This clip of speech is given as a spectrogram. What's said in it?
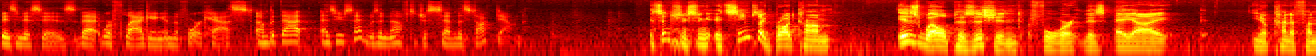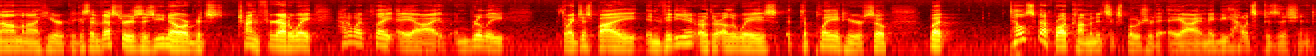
businesses that were flagging in the forecast. Um, but that, as you said, was enough to just send the stock down. It's interesting. It seems like Broadcom is well positioned for this AI, you know, kind of phenomena here because investors, as you know, are trying to figure out a way. How do I play AI? And really, do I just buy Nvidia, or are there other ways to play it here? So, but tell us about Broadcom and its exposure to AI, and maybe how it's positioned.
